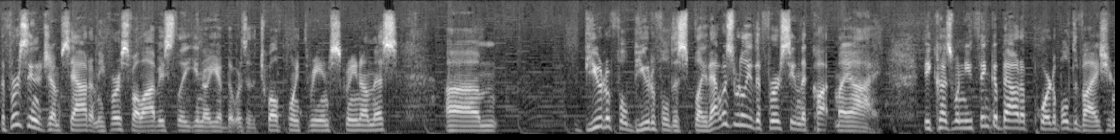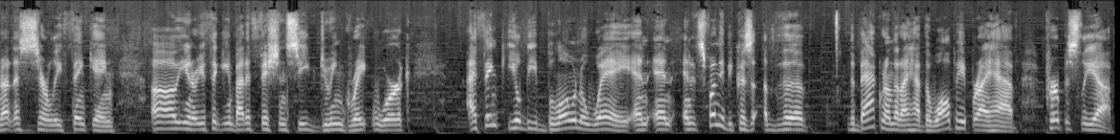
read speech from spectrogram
the first thing that jumps out at me, first of all, obviously, you know, you have the was it the 12.3 inch screen on this. Um, beautiful, beautiful display. That was really the first thing that caught my eye. Because when you think about a portable device, you're not necessarily thinking, oh, you know, you're thinking about efficiency, doing great work. I think you'll be blown away. And, and, and it's funny because the, the background that I have, the wallpaper I have purposely up,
